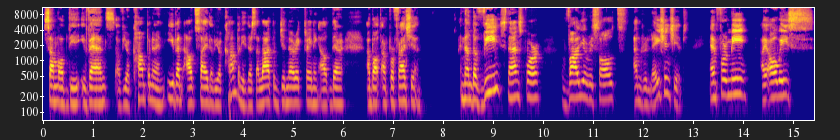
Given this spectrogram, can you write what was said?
some of the events of your company and even outside of your company. There's a lot of generic training out there about our profession. And then the V stands for value, results, and relationships. And for me, I always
